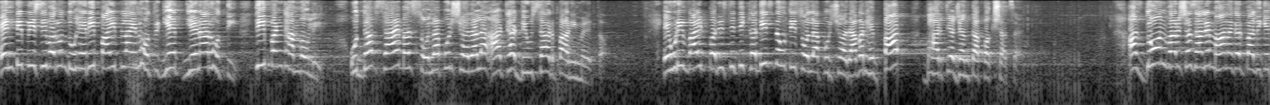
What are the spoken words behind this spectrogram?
एन टी पी सी वरून दुहेरी पाईपलाईन होती येत येणार होती. ती पण थांबवली. उद्धव साहेब आज सोलापूर शहराला आठ आठ दिवसाआड पाणी मिळतं. एवढी वाईट परिस्थिती कधीच नव्हती सोलापूर शहरावर. हे पाप भारतीय जनता पक्षाचं आहे. आज दोन वर्ष झाले महानगरपालिकेत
